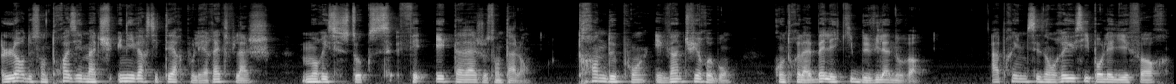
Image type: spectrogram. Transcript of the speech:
Lors de son troisième match universitaire pour les Red Flash, Maurice Stokes fait étalage de son talent. 32 points et 28 rebonds contre la belle équipe de Villanova. Après une saison réussie pour l'ailier fort,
